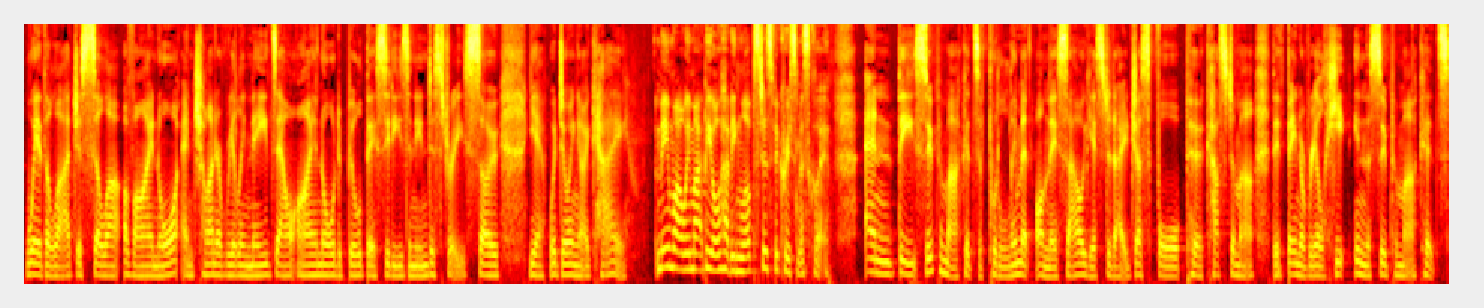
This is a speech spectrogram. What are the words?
We're the largest seller of iron ore, and China really needs our iron ore to build their cities and industries industries. So, yeah, we're doing okay. Meanwhile, we might be all having lobsters for Christmas, Claire. And the supermarkets have put a limit on their sale yesterday just for per customer. They've been a real hit in the supermarkets.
